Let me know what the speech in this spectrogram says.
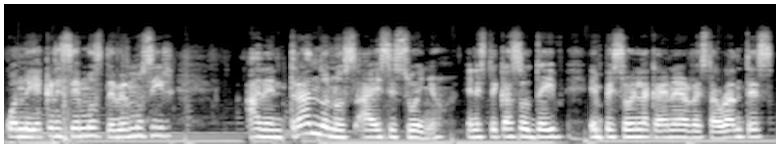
cuando ya crecemos, debemos ir adentrándonos a ese sueño. En este caso, Dave empezó en la cadena de restaurantes,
